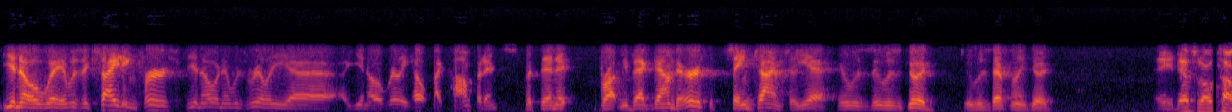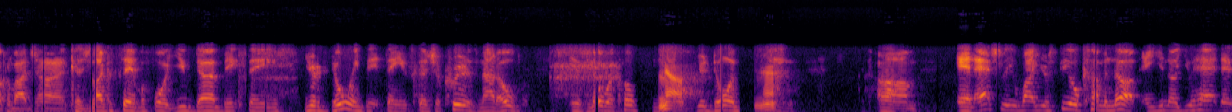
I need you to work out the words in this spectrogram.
you know it was exciting first, you know, and it was really uh you know really helped my confidence, but then it brought me back down to earth at the same time. So yeah, it was it was good. it was definitely good. Hey, that's what I'm talking about, John. Because, like I said before, you've done big things. You're doing big things because your career is not over. It's nowhere close. To no, you're doing big no. things. Um, and actually, while you're still coming up, and you know, you had that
